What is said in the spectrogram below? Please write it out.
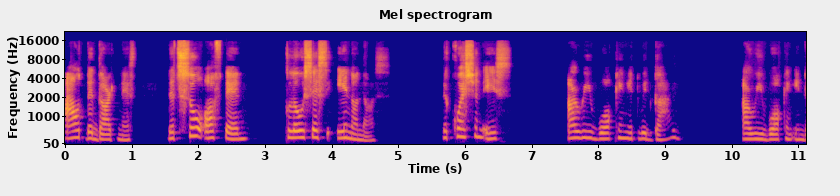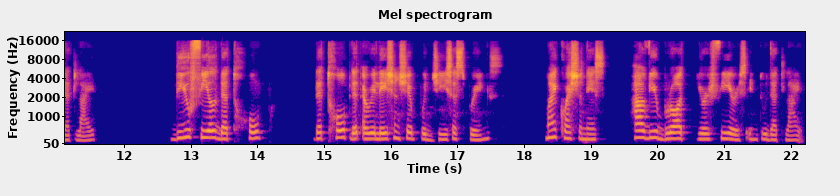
out the darkness that so often closes in on us. The question is are we walking it with God? Are we walking in that light? Do you feel that hope, that hope that a relationship with Jesus brings? My question is have you brought your fears into that light?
